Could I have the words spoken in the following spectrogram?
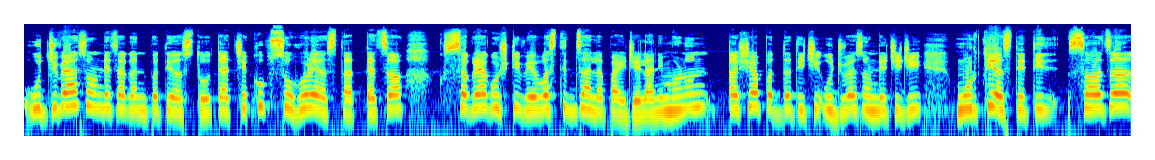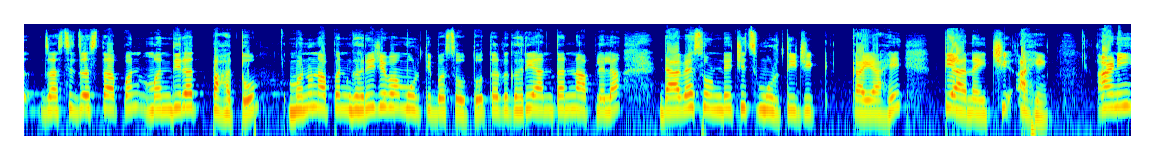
उजव्या सोंडेचा गणपती असतो त्याचे खूप सोहळे असतात. त्याचं सगळ्या गोष्टी व्यवस्थित झालं पाहिजे आणि म्हणून तशा पद्धतीची उजव्या सोंडेची जी मूर्ती असते ती सहज जास्तीत जास्त आपण मंदिरात पाहतो. म्हणून आपण घरी जेव्हा मूर्ती बसवतो तर घरी आणताना आपल्याला डाव्या सोंडेचीच मूर्ती जी काही आहे ती आणायची आहे. आणि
